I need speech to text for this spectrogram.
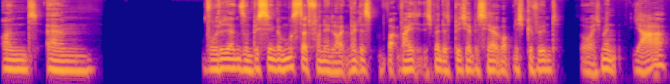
und ähm, wurde dann so ein bisschen gemustert von den Leuten, weil das war, ich meine, das bin ich ja bisher überhaupt nicht gewöhnt. So, ich meine, ja,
